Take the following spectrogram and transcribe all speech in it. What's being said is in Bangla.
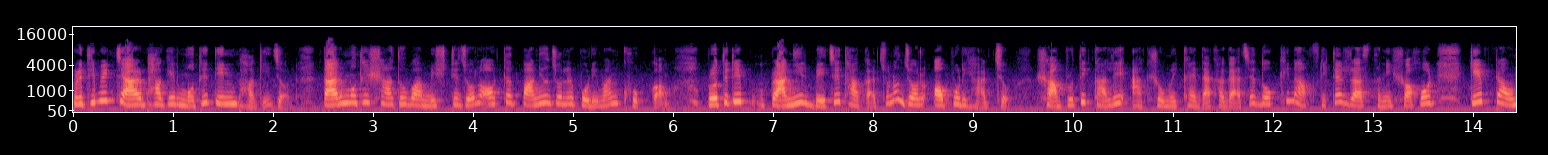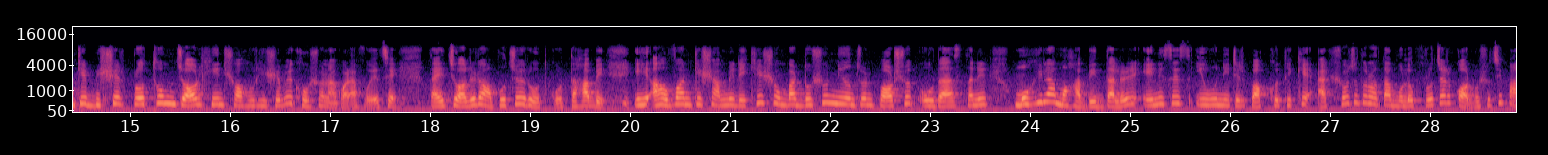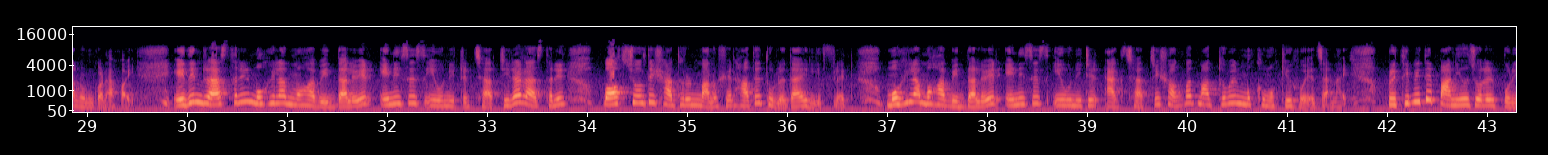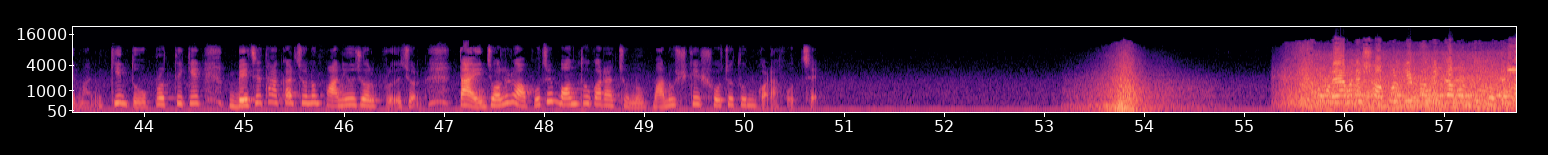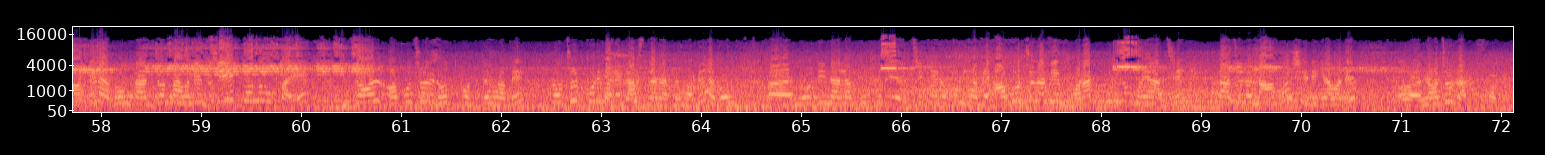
পৃথিবীর চার ভাগের মধ্যে তিন ভাগই জল। তার মধ্যে স্বাদু বা মিষ্টি জল, অর্থাৎ পানীয় জলের পরিমাণ খুব কম। প্রতিটি প্রাণীর বেঁচে থাকার জন্য জল অপরিহার্য। সাম্প্রতিক কালে এক সমীক্ষায় দেখা গেছে, দক্ষিণ আফ্রিকার রাজধানী শহর কেপ টাউনকে বিশ্বের প্রথম জলহীন শহর হিসেবে ঘোষণা করা হয়েছে। তাই জলের অপচয় রোধ করতে হবে। এই আহ্বানকে সামনে রেখে সোমবার দূষণ নিয়ন্ত্রণ পর্ষদ ও রাজধানীর মহিলা মহাবিদ্যালয়ের এনএসএস ইউনিটের পক্ষ থেকে এক সচেতনতামূলক প্রচার কর্মসূচি পালন করা হয়। এদিন রাজধানীর মহিলা মহাবিদ্যালয়ের এনএসএস ইউনিটের ছাত্রীরা রাজধানীর পথ চলতি সাধারণ মানুষের হাতে তুলে দেয় লিফলেট। মহিলা মহাবিদ্যালয়ের এনএসএস ইউনিটের এক ছাত্রী সংবাদ মাধ্যমের মুখোমুখি হয়ে জানায়, পৃথিবীতে পানীয় জলের পরিমাণ, কিন্তু প্রত্যেকের বেঁচে থাকার জন্য পানীয় জল প্রয়োজন। তাই জলের অপচয় বন্ধ করার জন্য মানুষকে সচেতন করা হচ্ছে। সকলকে প্রতিজ্ঞাবদ্ধ হতে হবে এবং তার জন্য আমাদের যে জল অপচয় রোধ করতে হবে, প্রচুর পরিমাণে গাছ লাগাতে হবে এবং নদী, নালা, পুকুরে যে যেরকমভাবে আবর্জনা দিয়ে ভরাটপূর্ণ হয়ে আছে, তা যেন না হয় সেদিকে আমাদের নজর রাখতে হবে।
